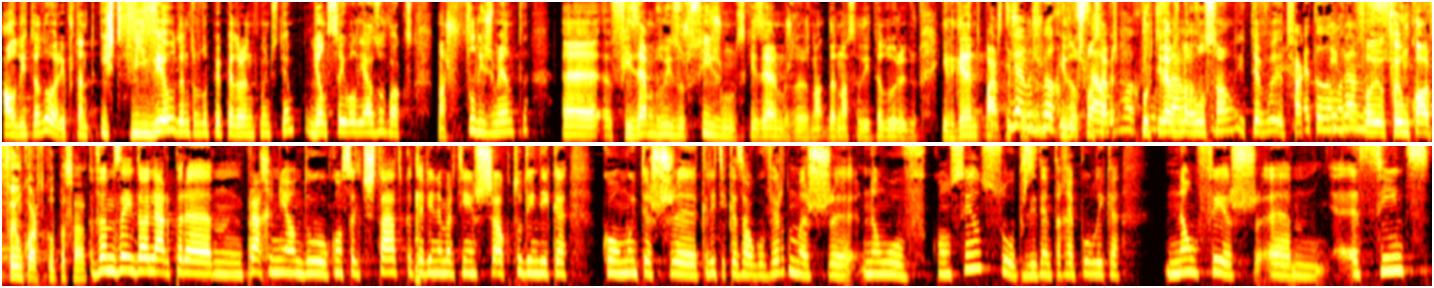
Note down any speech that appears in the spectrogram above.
ao ditador. E, portanto, isto viveu dentro do PP durante muito tempo, de onde saiu, aliás, o Vox. Nós, felizmente, Uh, fizemos o exorcismo, se quisermos, da, nossa ditadura e de grande parte dos, e dos responsáveis, porque tivemos uma revolução e teve, de facto, foi, foi, um, foi um corte com o passado. Vamos ainda olhar para, para a reunião do Conselho de Estado. Catarina Martins, ao que tudo indica, com muitas uh, críticas ao governo, mas uh, não houve consenso. O Presidente da República não fez um, a síntese.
